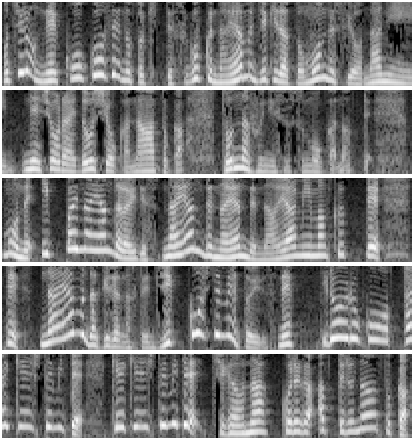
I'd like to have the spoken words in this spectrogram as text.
もちろんね、高校生の時ってすごく悩む時期だと思うんですよ。何、ね、将来どうしようかなとか、どんな風に進もうかなって。もうね、いっぱい悩んだらいいです。悩んで悩んで悩みまくって、で、悩むだけじゃなくて実行してみるといいですね。いろいろこう体験してみて、経験してみて違うな、これが合ってるな、とか、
